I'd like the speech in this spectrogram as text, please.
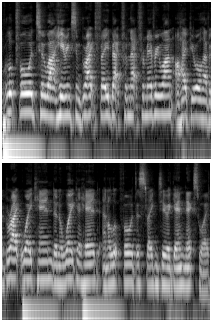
look forward to uh, hearing some great feedback from that from everyone. I hope you all have a great weekend and a week ahead, and I look forward to speaking to you again next week.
